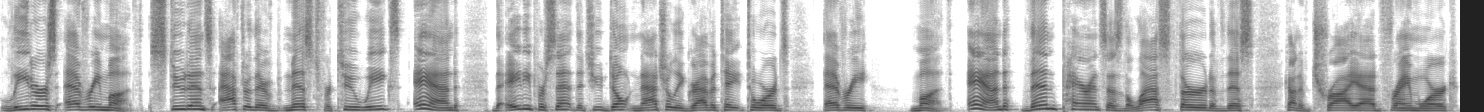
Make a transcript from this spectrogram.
leaders every month, students after they've missed for two weeks, and the 80% that you don't naturally gravitate towards every month. And then parents, as the last third of this kind of triad framework,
